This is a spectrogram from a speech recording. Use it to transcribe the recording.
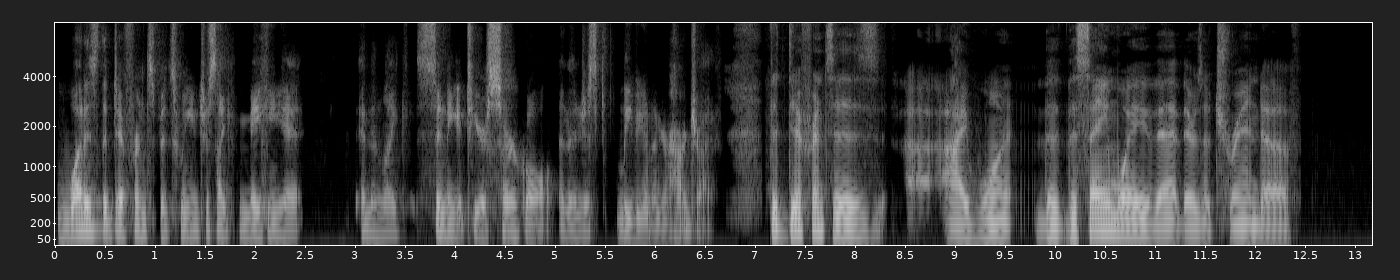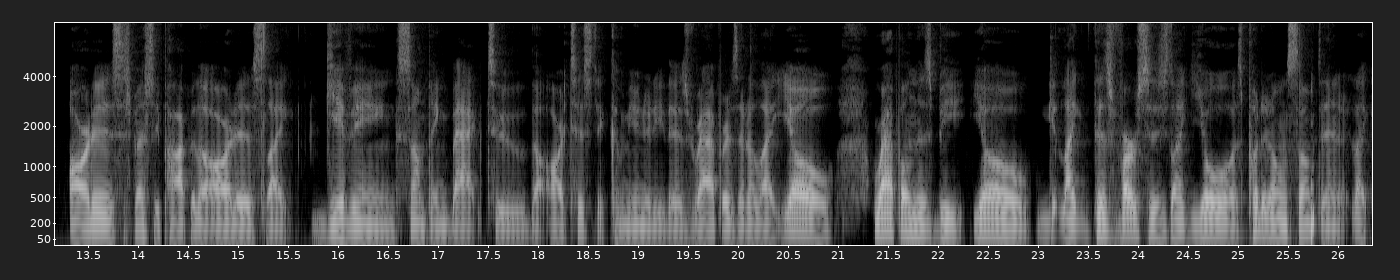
what is the difference between just like making it and then like sending it to your circle and then just leaving it on your hard drive? The difference is I I want the the same way that there's a trend of artists, especially popular artists, like giving something back to the artistic community. There's rappers that are like, "Yo, rap on this beat. Yo, get, like this verse is like yours. Put it on something." Like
